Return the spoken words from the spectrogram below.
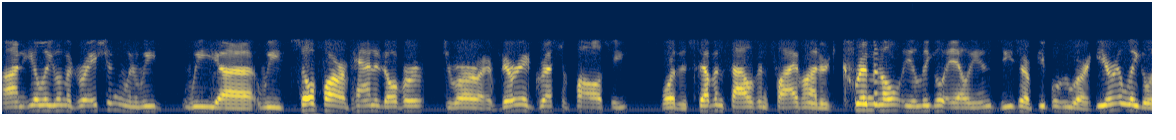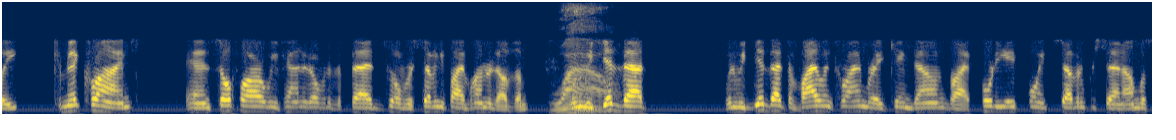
on illegal immigration, when we we uh, we so far have handed over through our very aggressive policy more than 7,500 criminal illegal aliens. These are people who are here illegally, commit crimes, and so far we've handed over to the feds over 7,500 of them. Wow. When we did that, when we did that, the violent crime rate came down by 48.7 percent, almost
